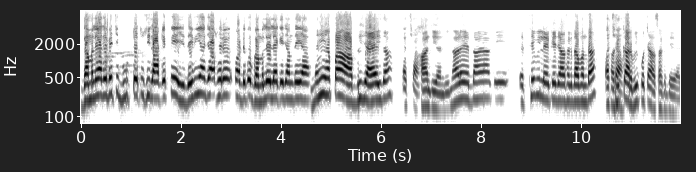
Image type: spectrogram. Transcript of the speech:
ਗਮਲਿਆਂ ਦੇ ਵਿੱਚ ਬੂਟੇ ਤੁਸੀਂ ਲਾ ਕੇ ਭੇਜਦੇ ਵੀ ਆ ਜਾਂ ਫਿਰ ਤੁਹਾਡੇ ਕੋਲ ਗਮਲੇ ਲੈ ਕੇ ਜਾਂਦੇ ਆ? ਨਹੀਂ ਆਪਾਂ ਆਪ ਵੀ ਜਾਇਦਾ ਅੱਛਾ। ਹਾਂਜੀ ਹਾਂਜੀ। ਨਾਲੇ ਇਦਾਂ ਆ ਕਿ ਇੱਥੇ ਵੀ ਲੈ ਕੇ ਜਾ ਸਕਦਾ ਬੰਦਾ। ਅਸੀਂ ਅੱਛਾ ਘਰ ਵੀ ਪਹੁੰਚਾ ਸਕਦੇ ਆ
